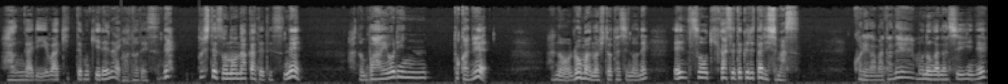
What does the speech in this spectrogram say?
ハンガリーは切っても切れないものですね。そしてその中でですねあのバイオリンとかねあのロマの人たちのね演奏を聴かせてくれたりします。これがまたね物悲しいね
